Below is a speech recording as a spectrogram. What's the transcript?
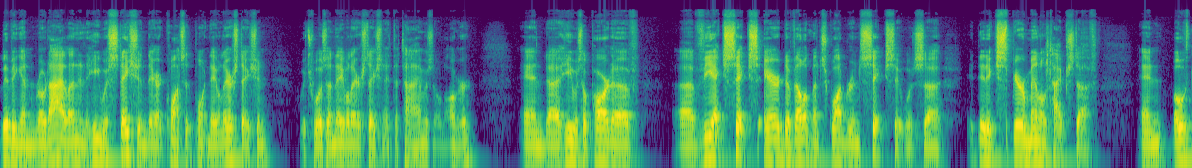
living in Rhode Island, and he was stationed there at Quonset Point Naval Air Station, which was a naval air station at the time, is no longer, and uh, he was a part of uh, VX6 Air Development Squadron Six. It was uh, it did experimental type stuff, and both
